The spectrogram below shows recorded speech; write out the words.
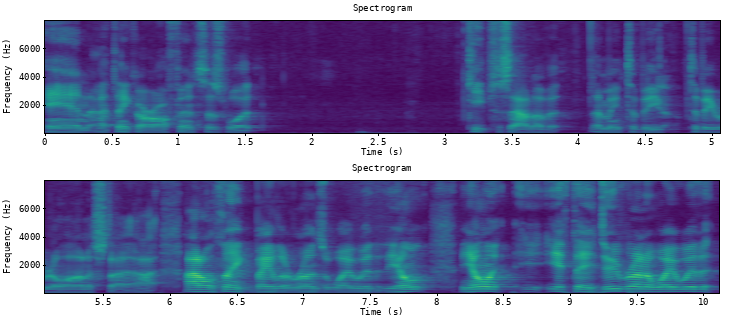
and I think our offense is what keeps us out of it. I mean, to be Yeah. to be real honest, I, I I don't think Baylor runs away with it. The only the only if they do run away with it,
